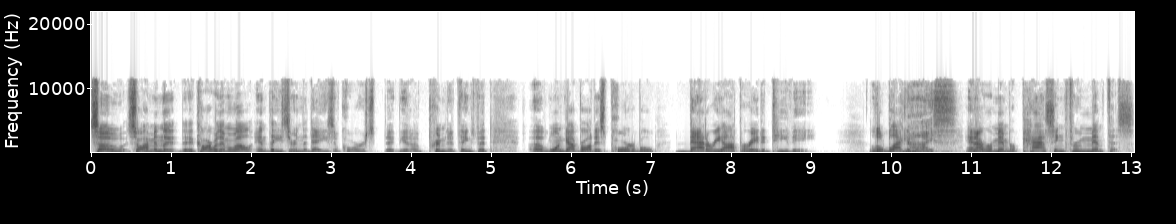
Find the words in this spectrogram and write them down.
So, so I'm in the, the car with him. Well, and these are in the days, of course, that you know, primitive things. But uh, one guy brought his portable battery operated TV, little black and Nice. white. And I remember passing through Memphis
